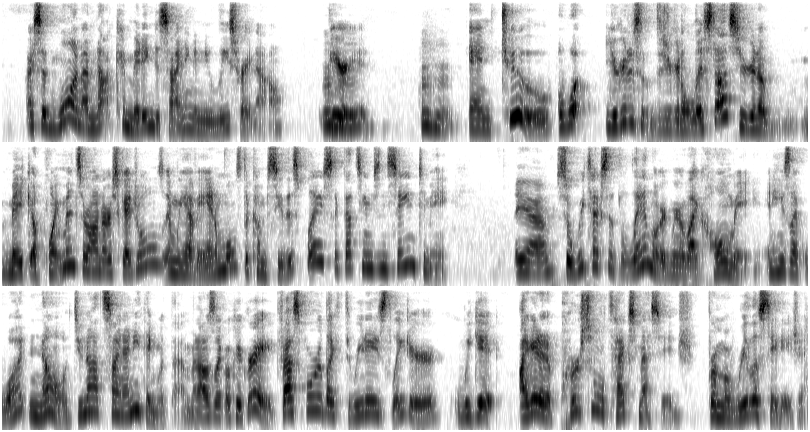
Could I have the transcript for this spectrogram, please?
I said, one, I'm not committing to signing a new lease right now. Period. hmm And two, what you're gonna you're gonna list us? You're gonna make appointments around our schedules, and we have animals to come see this place? Like that seems insane to me. Yeah So we texted the landlord and we were like, homie. And he's like, what? No, do not sign anything with them. And I was like, okay, great. Fast forward like three days later, we get, I get a personal text message from a real estate agent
